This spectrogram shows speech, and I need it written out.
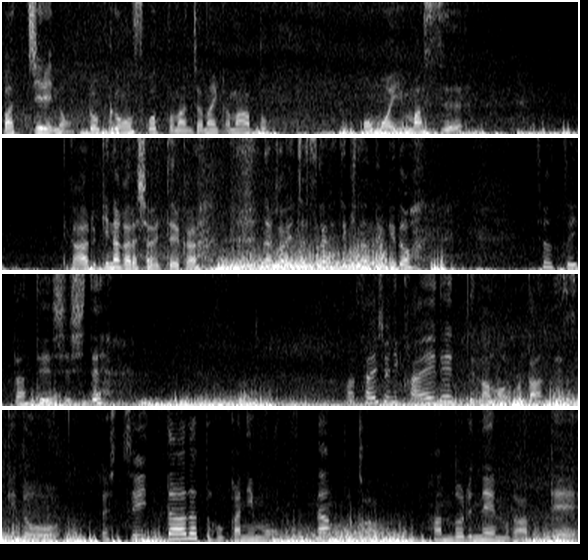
バッチリの録音スポットなんじゃないかなと思います。か歩きながら喋ってるからなんかめっちゃ疲れてきたんだけどちょっと一旦停止してまあ、最初に楓って名乗ったんですけど私ツイッターだと他にも何個かハンドルネームがあって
